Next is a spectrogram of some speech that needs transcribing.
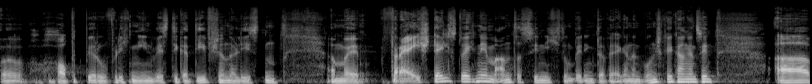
äh, hauptberuflichen Investigativjournalisten einmal freistellst, weil ich nehme an, dass sie nicht unbedingt auf eigenen Wunsch gegangen sind. Äh,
